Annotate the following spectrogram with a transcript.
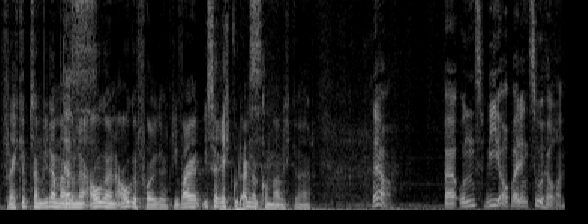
Vielleicht gibt's dann wieder mal Das- so eine Auge-in-Auge-Folge. Die war ist ja recht gut angekommen, habe ich gehört. Ja. Bei uns wie auch bei den Zuhörern.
